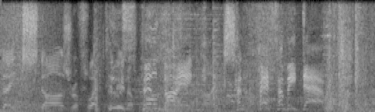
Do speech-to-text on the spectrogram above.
The mistake stars reflected Who's in a still dying? Confess and be damned!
